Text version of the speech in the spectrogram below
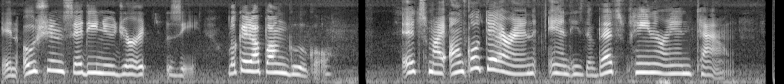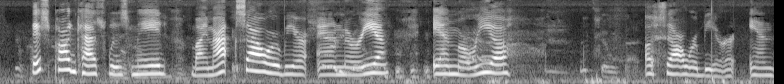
in Ocean City, New Jersey. Look it up on Google. It's my Uncle Darren, and he's the best painter in town. This podcast was made by Max Sourbeer and Maria and Maria a sour beer and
